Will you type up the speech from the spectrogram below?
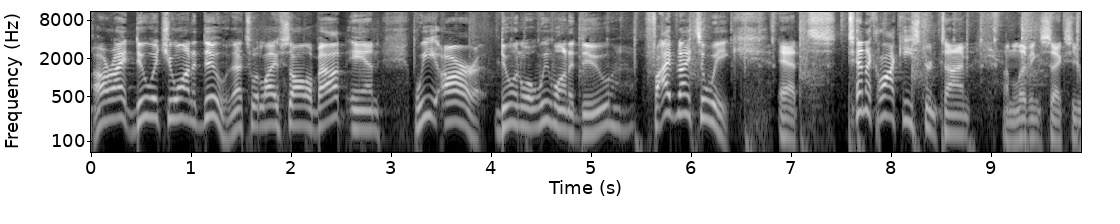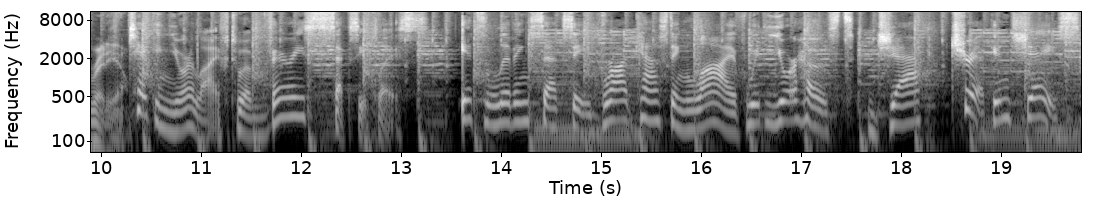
All right, do what you want to do. That's what life's all about. And we are doing what we want to do five nights a week at 10 o'clock Eastern Time on Living Sexy Radio. Taking your life to a very sexy place. It's Living Sexy, broadcasting live with your hosts, Jack, Tric, and Chase.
